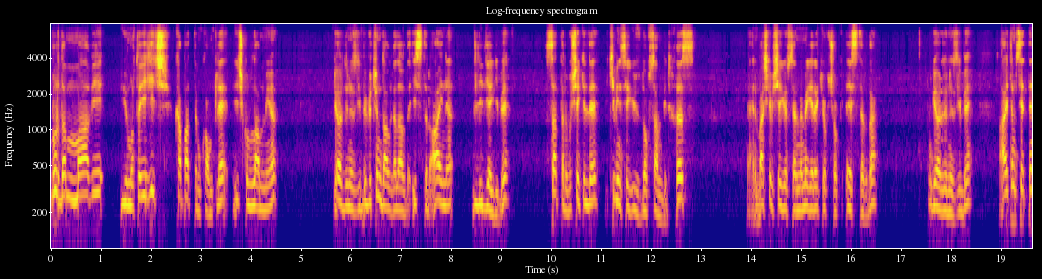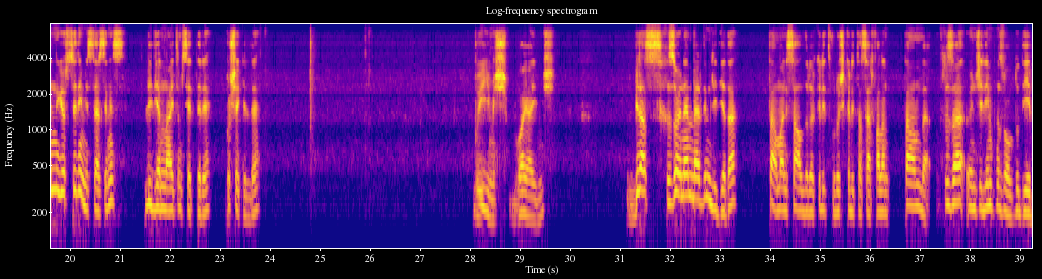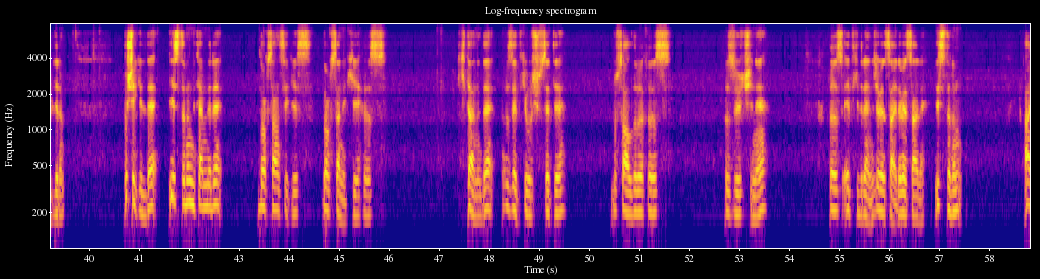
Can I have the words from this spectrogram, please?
Burada mavi yumurtayı hiç kapattım komple. Hiç kullanmıyor. Gördüğünüz gibi bütün dalgalarda Easter aynı Lydia gibi. Statları bu şekilde. 2891 hız. Yani başka bir şey göstermeme gerek yok çok Esther'da. Gördüğünüz gibi. Item setlerini göstereyim isterseniz. Lydia'nın item setleri bu şekilde. Bu iyiymiş. Bayağı iyiymiş. Biraz hıza önem verdim Lydia'da. Tamam hani saldırı, crit vuruş, crit hasar falan. Tamam da hıza önceliğim hız oldu diyebilirim. Bu şekilde Easter'ın itemleri 98, 92 hız. İki tane de hız etki vuruşu seti. Bu saldırı hız. Hız 3 yine. Hız, etki direnci vesaire vesaire. Easter'ın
